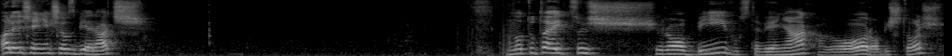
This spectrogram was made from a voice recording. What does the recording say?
Ale jej nie chciał zbierać. No tutaj coś robi w ustawieniach. Halo, robisz coś?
